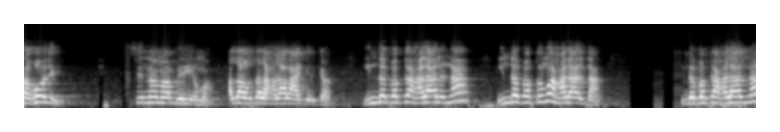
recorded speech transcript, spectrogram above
சகோதரி சின்னம்மா பெரியம்மா அல்லாஹு தாலா ஹலால் ஆக்கியிருக்கான். இந்த பக்கம் ஹலால்னா இந்த பக்கமும் ஹலால் தான். இந்த பக்கம் ஹலால்னா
